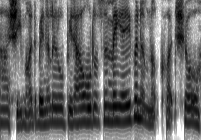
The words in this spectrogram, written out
uh, she might have been a little bit older than me, even. I'm not quite sure.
